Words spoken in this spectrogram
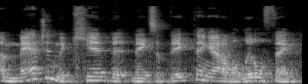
imagine the kid that makes a big thing out of a little thing,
